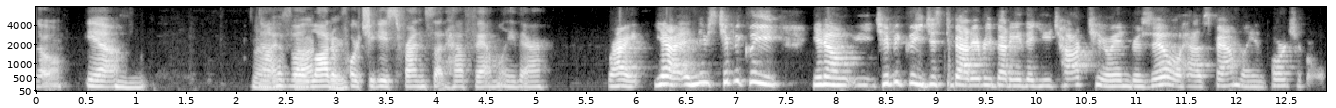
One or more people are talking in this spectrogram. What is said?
So yeah, Mhm. No, I have a lot of. Portuguese friends that have family there. right. Yeah, and there's typically, you know, typically just about everybody that you talk to in Brazil has family in Portugal.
